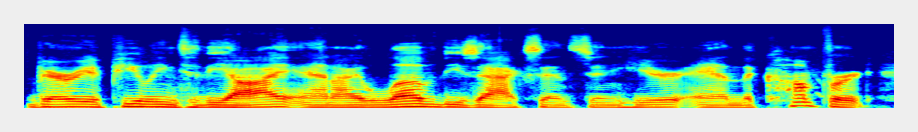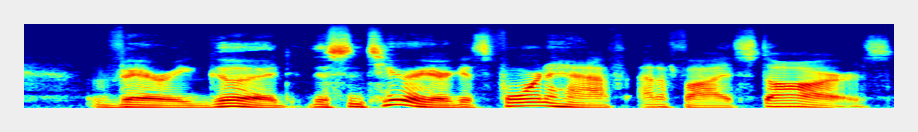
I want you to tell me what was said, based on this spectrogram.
very appealing to the eye, and I love these accents in here, and the comfort, very good. This interior gets four and a half out of five stars.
